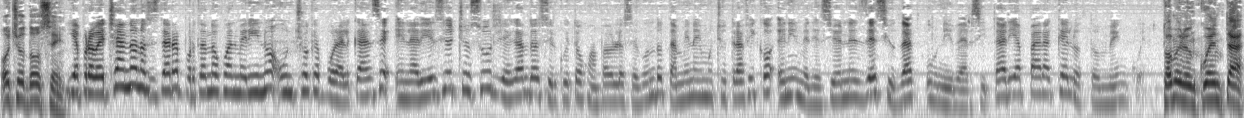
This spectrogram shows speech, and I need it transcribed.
812. Y aprovechando, nos está reportando Juan Merino un choque por alcance en la 18 Sur llegando al circuito Juan Pablo II. También hay mucho tráfico en inmediaciones de Ciudad Universitaria para que lo tome en cuenta. Tómelo en cuenta.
